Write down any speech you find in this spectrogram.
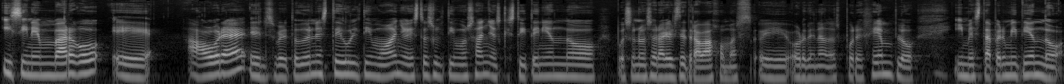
y sin embargo, eh, ahora, sobre todo en este último año, estos últimos años que estoy teniendo pues unos horarios de trabajo más eh, ordenados, por ejemplo, y me está permitiendo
